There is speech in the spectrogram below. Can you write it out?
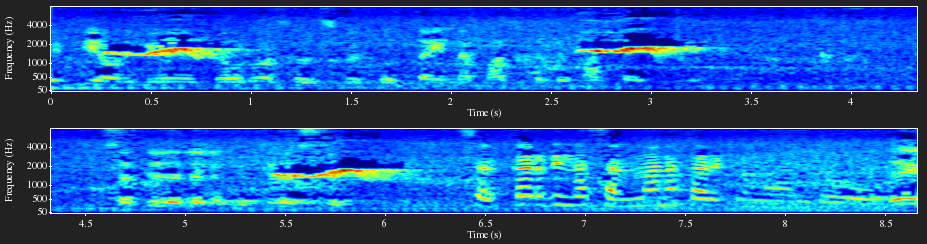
ರೀತಿ ಅವರಿಗೆ ಗೌರವ ಸಲ್ಲಿಸಬೇಕು ಅಂತ ಇನ್ನ ಮಾತುಕತೆ ಮಾಡ್ತಾ ಇದ್ದೀವಿ. ಸದ್ಯದಲ್ಲೇ ನಮಗೆ ತಿಳಿಸ್ತೀವಿ. ಸರ್ಕಾರದಿಂದ ಸನ್ಮಾನ ಕಾರ್ಯಕ್ರಮ ಒಂದು ಅದೇ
